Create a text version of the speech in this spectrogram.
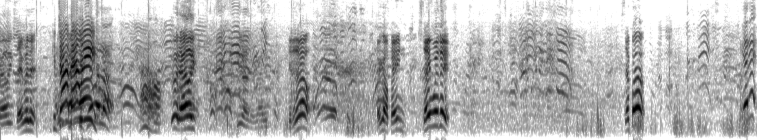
Allie. Stay with it. Good job, Allie! Oh, Good, Allie. Get it out. There you go, Peyton. Stay with it. Step up. Get it?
